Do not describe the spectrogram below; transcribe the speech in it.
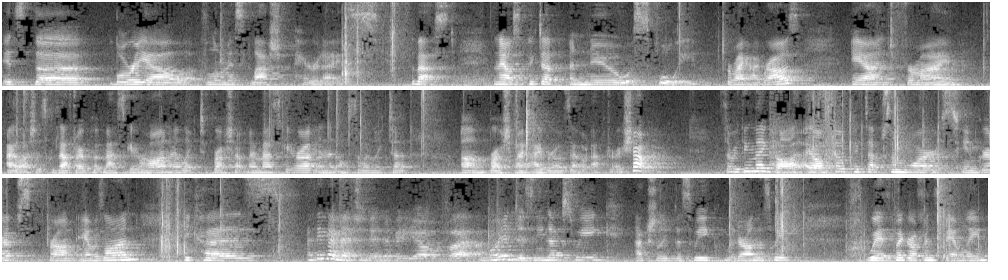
It's the L'Oreal Voluminous Lash Paradise. It's the best. And I also picked up a new spoolie for my eyebrows and for my eyelashes because after I put mascara on, I like to brush out my mascara and then also I like to um, brush my eyebrows out after I shower. That's everything that I got. I also picked up some more skin grips from Amazon because I think I mentioned it in a video, but I'm going to Disney next week, actually this week, later on this week, with my girlfriend's family.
